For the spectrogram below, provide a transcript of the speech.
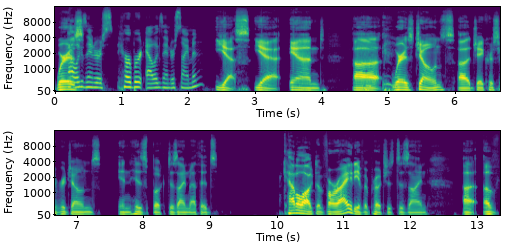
whereas Alexander Herbert Alexander Simon. Yes, yeah, and uh, whereas Jones, uh, J. Christopher Jones, in his book Design Methods, cataloged a variety of approaches to design uh, of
